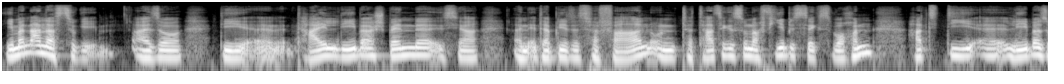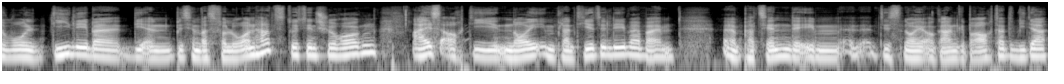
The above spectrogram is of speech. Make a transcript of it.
jemand anders zu geben. Also die äh, Teilleberspende ist ja ein etabliertes Verfahren und tatsächlich so nach vier bis sechs Wochen hat die äh, Leber sowohl die Leber, die ein bisschen was verloren hat durch den Chirurgen, als auch die neu implantierte Leber beim äh, Patienten, der eben äh, dieses neue Organ gebraucht hat, wieder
